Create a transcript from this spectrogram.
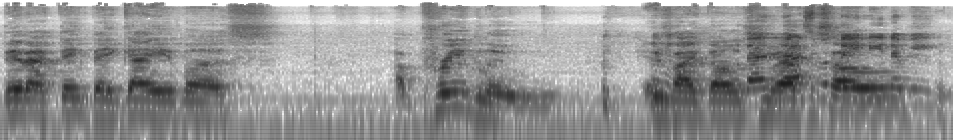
Then I think they gave us a prelude. It's like those That, two that's episodes. what they need to be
